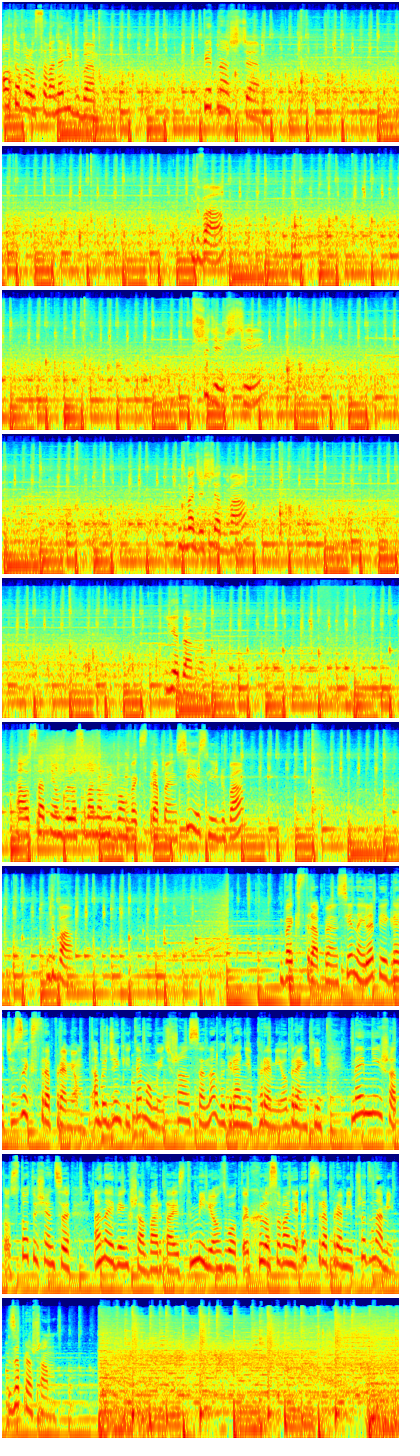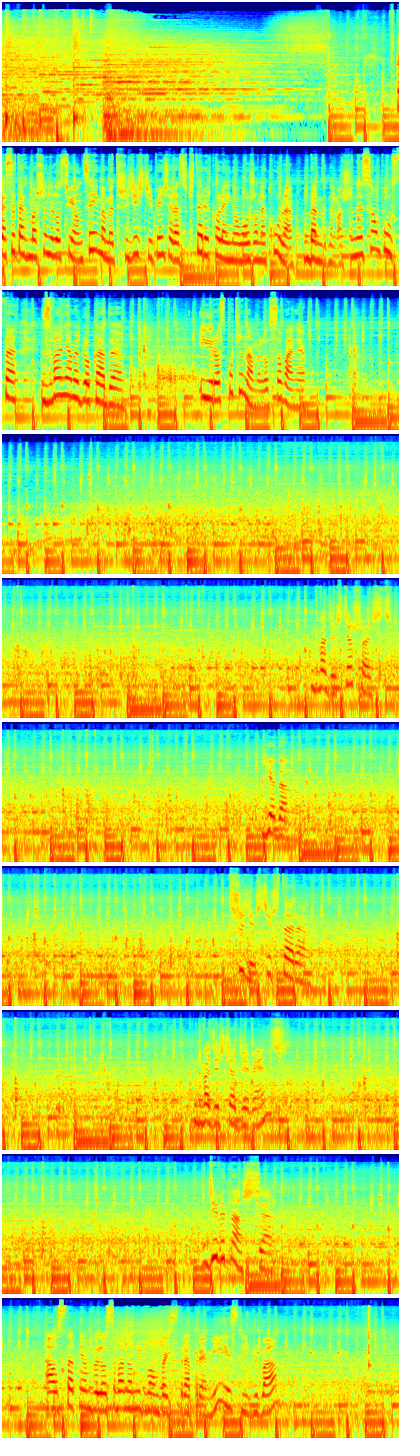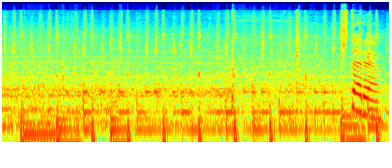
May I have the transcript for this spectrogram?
Oto wylosowane liczby. 15 2 30 22 1 A ostatnią wylosowaną liczbą w ekstra pensji jest liczba 2 w ekstra pensję najlepiej grać z ekstra premią, aby dzięki temu mieć szansę na wygranie premii od ręki. Najmniejsza to 100 tysięcy, a największa warta jest milion złotych. Losowanie ekstra premii przed nami. Zapraszam. Kasetach maszyny losującej mamy 35 oraz 4 kolejno ułożone kule. Bębny maszyny są puste, zwalniamy blokadę i rozpoczynamy losowanie. Dwadzieścia sześć. Jeden. Trzydzieści cztery. Dwadzieścia dziewięć. 19. A ostatnią wylosowaną liczbą w ekstra premii jest liczba 4.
